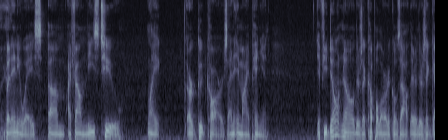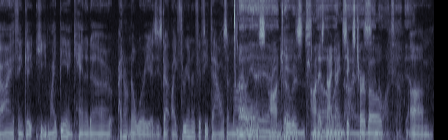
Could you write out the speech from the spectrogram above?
Okay. but anyways, um, I found these two, like, are good cars, and in my opinion. If you don't know, there's a couple articles out there. There's a guy I think he might be in Canada. I don't know where he is. He's got like 350,000 Oh, yeah, miles yeah, on his on his 996 turbo. stuff, yeah. Um,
